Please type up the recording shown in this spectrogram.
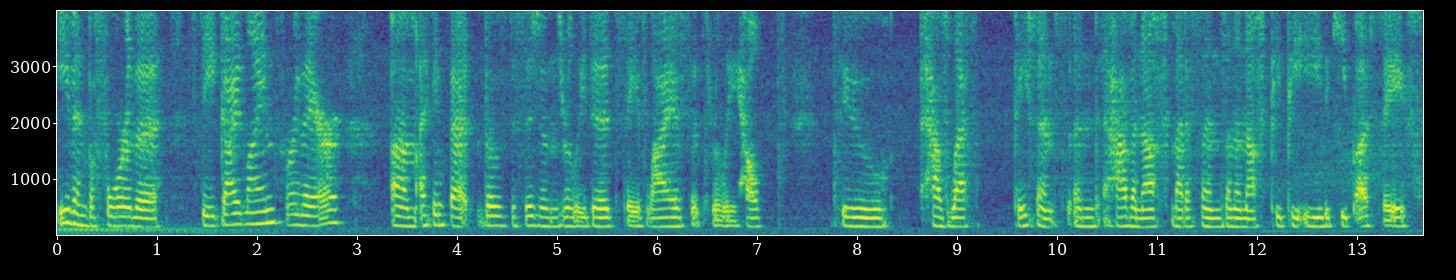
even before the state guidelines were there. Um, I think that those decisions really did save lives. It's really helped to have less patients and have enough medicines and enough PPE to keep us safe.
